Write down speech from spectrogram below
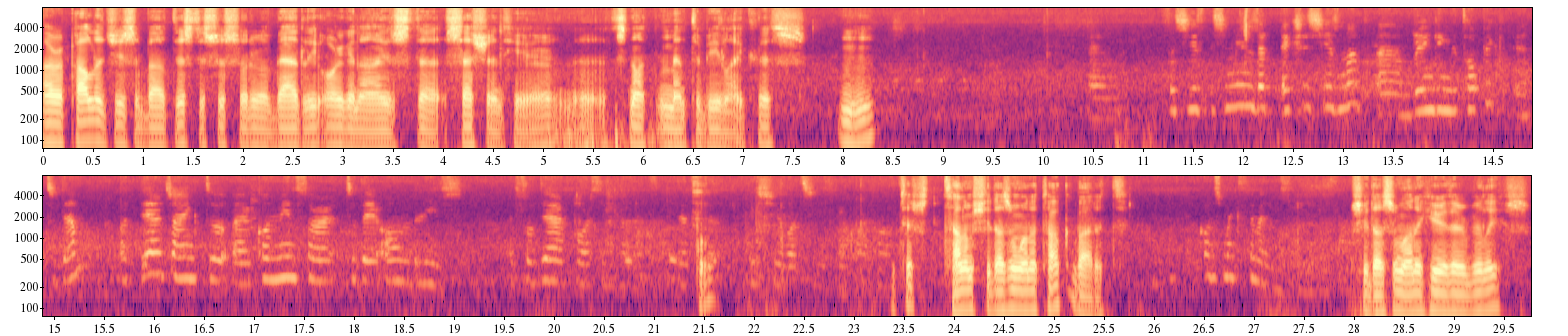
Our apologies about this. This was sort of a badly organized uh, session here. Uh, it's not meant to be like this. hmm Um, so she's, she means that actually she is not um, bringing the topic uh, to them, but they are trying to uh, convince her to their own beliefs. So they are forcing her. That's Cool. the issue what she's been confronted. Just tell them she doesn't want to talk about it. Konuşmak istemedim sadece. She doesn't want to hear their beliefs.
